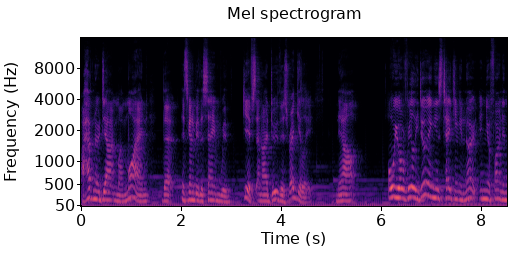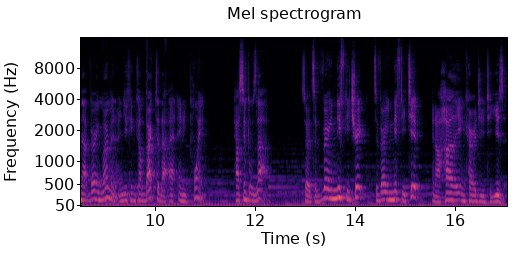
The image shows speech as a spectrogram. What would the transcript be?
I have no doubt in my mind that it's going to be the same with gifts, and I do this regularly. Now, all you're really doing is taking a note in your phone in that very moment, and you can come back to that at any point. How simple is that? So it's a very nifty trick, it's a very nifty tip, and I highly encourage you to use it.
